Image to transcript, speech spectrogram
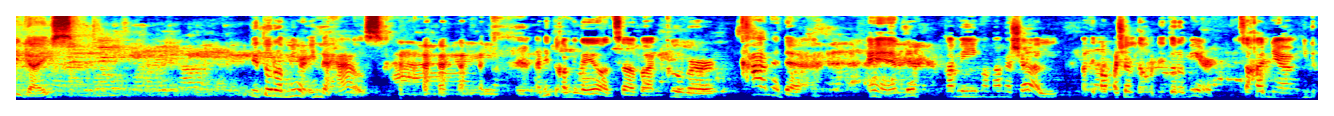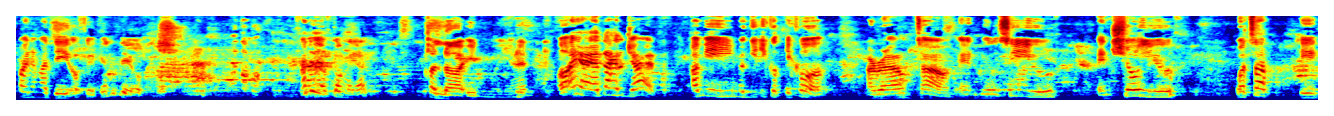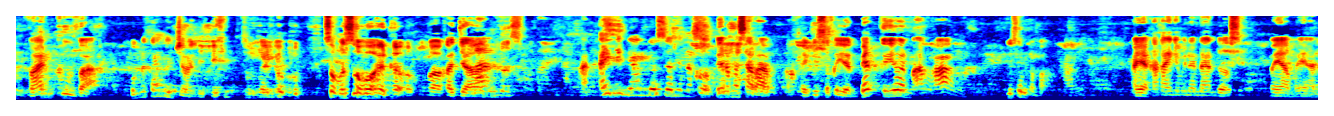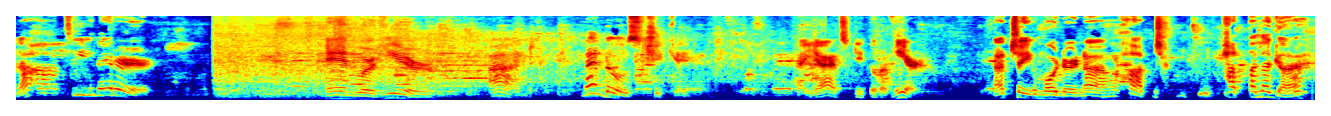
Hi guys! Ito Ramir in the house. Andito kami ngayon sa Vancouver, Canada. And kami mamamasyal. At ipapasyal daw dito Ramir sa kanyang, hindi pa niya nga day off eh. Kailan day off? Ano off ka ngayon? Kalain mo yan. O oh, ayan, dahil dyan, kami mag-iikot-ikot around town and we'll see you and show you what's up in Vancouver. Huwag na tayo Jollibee. Sumasawa na ako mga ka-Jollibee. Nandos po tayo. Ay, Nandos na rin ako, pero masarap. Okay, gusto ko yun. Bet ko yun, maanghang. Gusto mo na maanghang? Ayan, kakain kami ng Nandos. Maya-maya lang. See you later! And we're here at Nando's Chicken. Ayan, si Tito Ramir. At siya'y umorder ng hot. Hot talaga.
